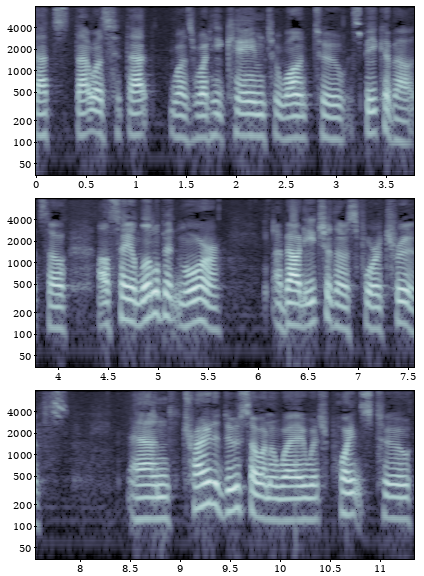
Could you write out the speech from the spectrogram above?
That's, that, was, that was what he came to want to speak about. So I'll say a little bit more about each of those four truths and try to do so in a way which points to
